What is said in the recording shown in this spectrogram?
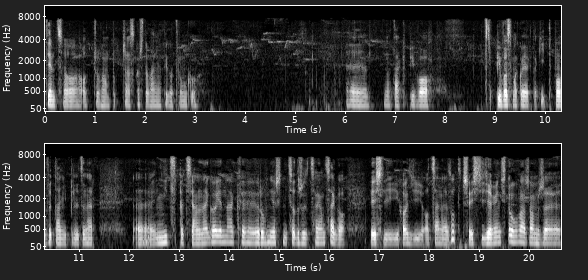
tym, co odczuwam podczas kosztowania tego trunku. E, no tak, piwo piwo smakuje jak taki typowy tani pilsner. E, nic specjalnego, jednak e, również nic odrzucającego. Jeśli chodzi o cenę złoty 39, to uważam, że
